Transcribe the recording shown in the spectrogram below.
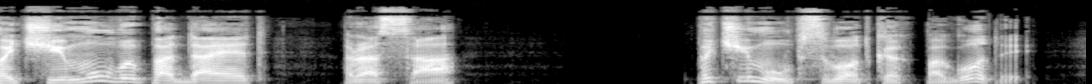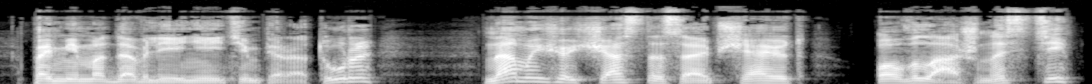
Почему выпадает роса? Почему в сводках погоды, помимо давления и температуры, нам еще часто сообщают о влажности?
